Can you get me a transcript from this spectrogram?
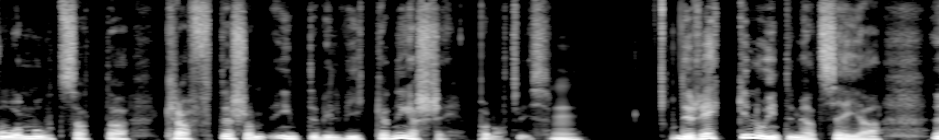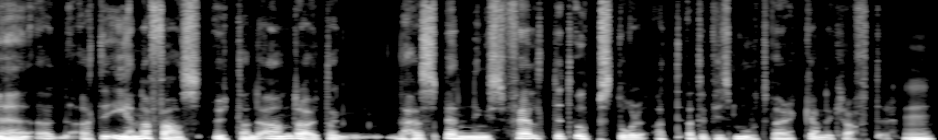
två motsatta krafter som inte vill vika ner sig på något vis. Mm. Det räcker nog inte med att säga eh, att det ena fanns utan det andra. Utan det här spänningsfältet uppstår att, att det finns motverkande krafter. Mm.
